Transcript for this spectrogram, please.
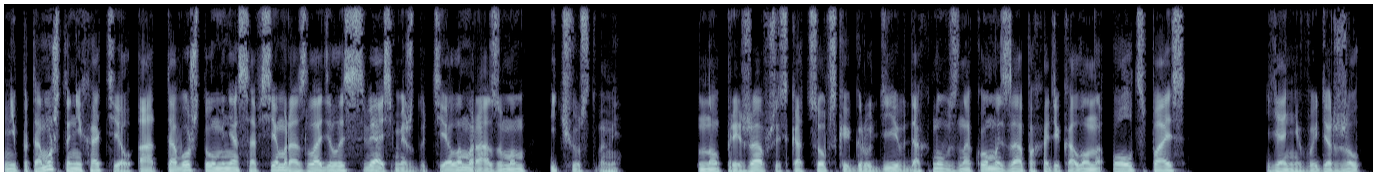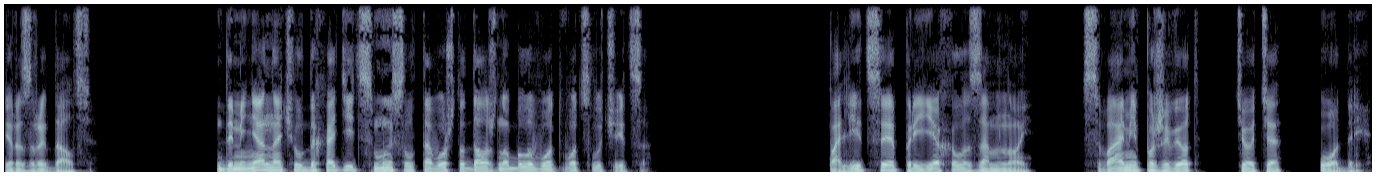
Не потому, что не хотел, а от того, что у меня совсем разладилась связь между телом, разумом и чувствами. Но прижавшись к отцовской груди, вдохнув знакомый запах одеколона Old Spice, я не выдержал и разрыдался до меня начал доходить смысл того, что должно было вот-вот случиться. Полиция приехала за мной. С вами поживет тетя Одри.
